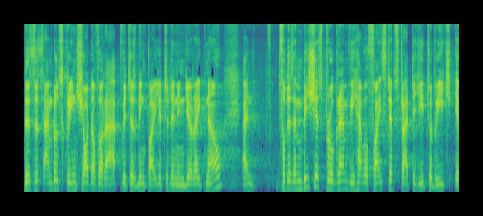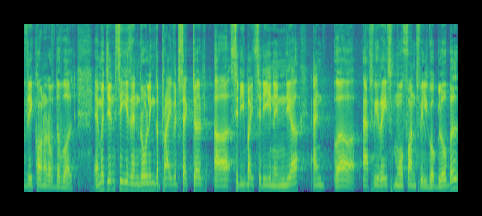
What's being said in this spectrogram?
This is a sample screenshot of our app, which is being piloted in India right now. And for this ambitious program, we have a five-step strategy to reach every corner of the world. MUrgency is enrolling the private sector uh, city by city in India, and uh, as we raise more funds, we'll go global.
